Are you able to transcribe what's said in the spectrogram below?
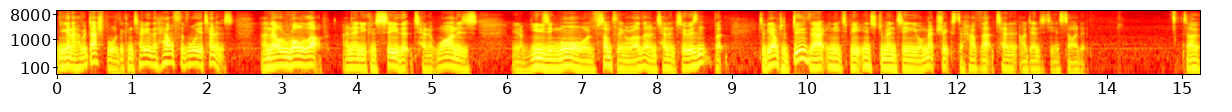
you're going to have a dashboard that can tell you the health of all your tenants, and they'll roll up, and then you can see that tenant one is, you know, using more of something or other, and tenant two isn't. But to be able to do that, you need to be instrumenting your metrics to have that tenant identity inside it. So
